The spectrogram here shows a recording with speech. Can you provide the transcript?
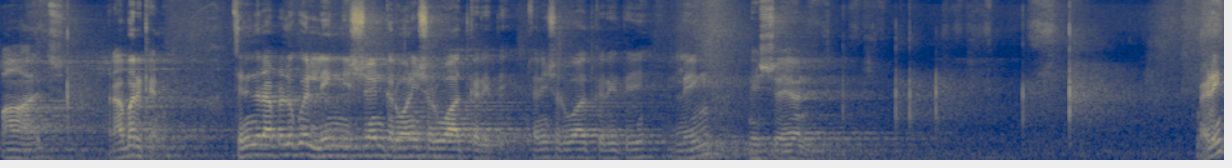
પાંચ, બરાબર કે? જેની અંદર આપણે લોકોએ લિંગ નિશ્ચયન કરવાની શરૂઆત કરી હતી. જેની શરૂઆત કરી હતી? લિંગ નિશ્ચયન. રેડી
